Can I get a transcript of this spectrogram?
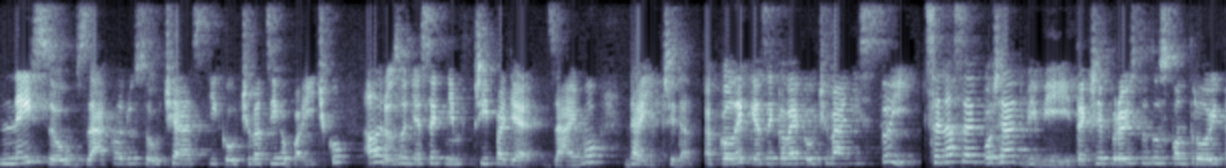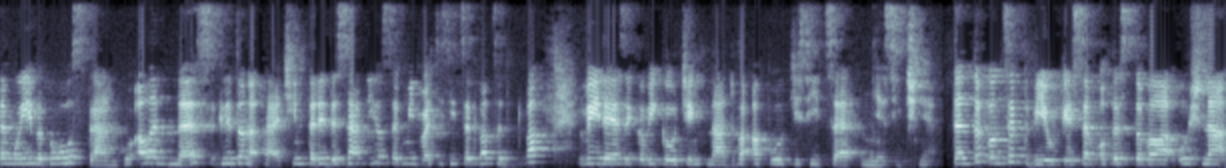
nejsou v základu součástí koučovacího balíčku, ale rozhodně se k ním v případě zájmu dají přidat. A kolik jazykové koučování stojí? Cena se pořád vyvíjí, takže pro jistotu zkontrolujte moji webovou stránku, ale dnes, kdy to natáčím, tedy 10.7.2022, vyjde jazykový coaching na 2,5 tisíce měsíčně. Tento koncept výuky jsem otestovala už na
